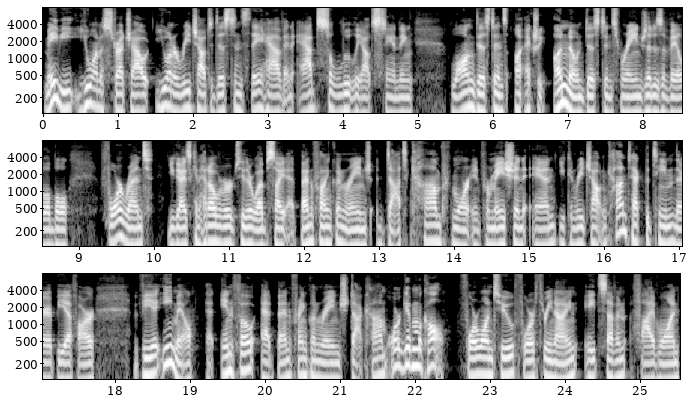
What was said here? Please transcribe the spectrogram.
Maybe you want to stretch out, you want to reach out to distance, they have an absolutely outstanding long distance, uh, actually unknown distance range that is available for rent. You guys can head over to their website at benfranklinrange.com for more information, and you can reach out and contact the team there at BFR via email at info at benfranklinrange.com or give them a call. 412 439 8751.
